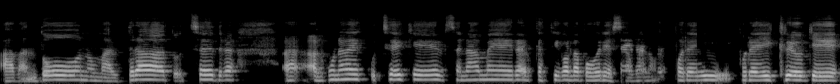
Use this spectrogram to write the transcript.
abandono, maltrato, etcétera. Alguna vez escuché que el Sename era el castigo a la pobreza. Bueno, por ahí, por ahí creo que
